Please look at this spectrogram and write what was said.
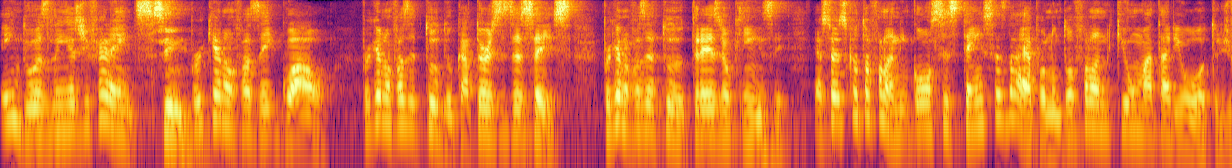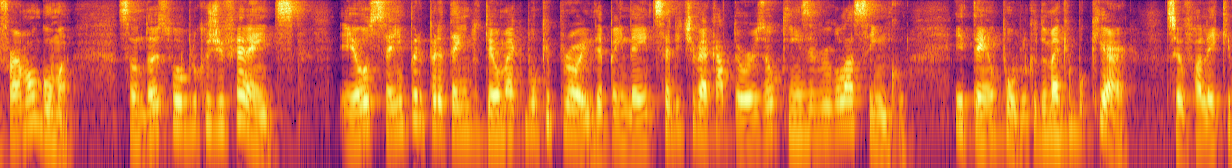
em duas linhas diferentes. Sim. Por que não fazer igual? Por que não fazer tudo 14 e 16? Por que não fazer tudo 13 ou 15? É só isso que eu tô falando, inconsistências da Apple. Não tô falando que um mataria o outro, de forma alguma. São dois públicos diferentes. Eu sempre pretendo ter o MacBook Pro, independente se ele tiver 14 ou 15,5. E tem o público do MacBook Air. Se eu falei que,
